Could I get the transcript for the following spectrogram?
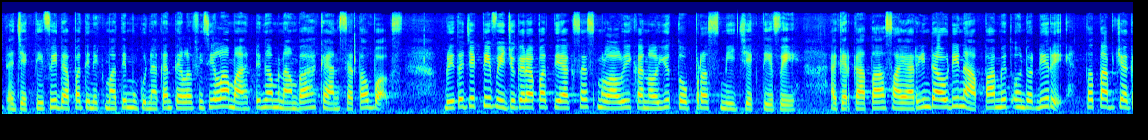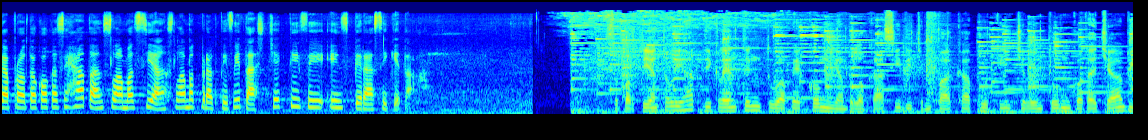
dan Jack TV dapat dinikmati menggunakan televisi lama dengan menambahkan set-top box. Berita Jack TV juga dapat diakses melalui kanal YouTube resmi Jack TV. Akhir kata, saya Rinda Udina pamit undur diri. Tetap jaga protokol kesehatan. Selamat siang, selamat beraktivitas. Jack TV, inspirasi kita. Seperti yang terlihat di kelenteng Tua Pekong yang berlokasi di Cempaka Putih, Celuntung, Kota Jambi,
